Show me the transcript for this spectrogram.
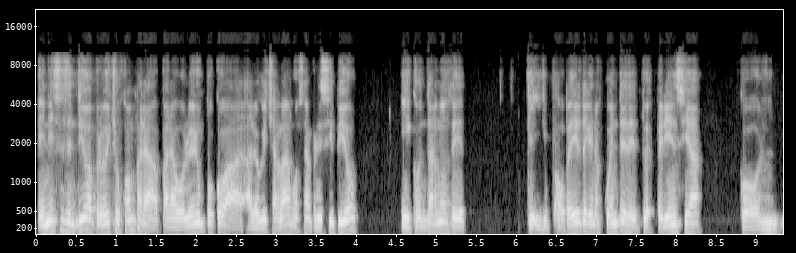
en ese sentido aprovecho, Juan, para, volver un poco a, lo que charlábamos al principio y contarnos de, o pedirte que nos cuentes de tu experiencia con,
